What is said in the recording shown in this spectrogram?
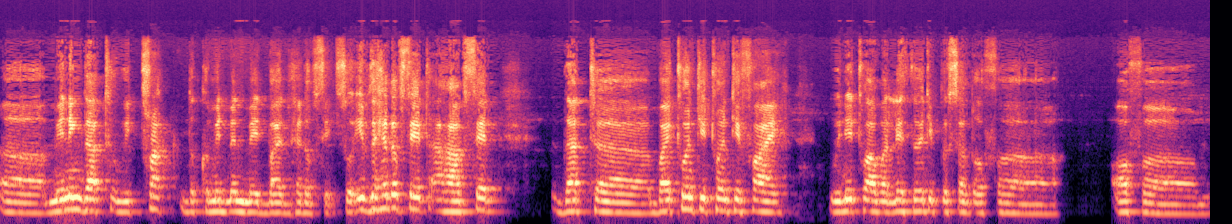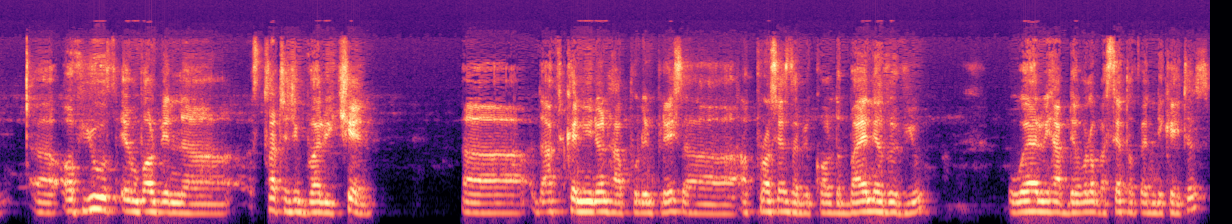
uh, meaning that we track the commitment made by the head of state. So if the head of state have said that uh, by 2025, we need to have at least 30% of, uh, of, um, uh, of youth involved in uh, strategic value chain, the African Union have put in place a process that we call the biennial review, where we have developed a set of indicators.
